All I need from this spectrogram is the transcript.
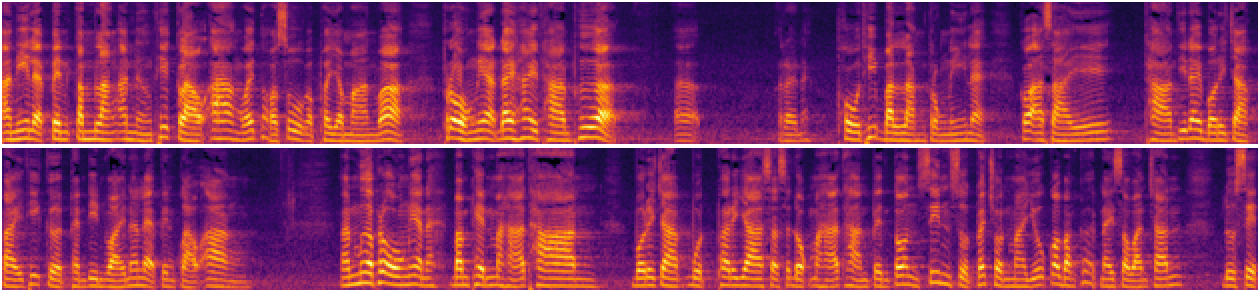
อันนี้แหละเป็นกำลังอันหนึ่งที่กล่าวอ้างไว้ต่อสู้กับพญามารว่า พระองค์เนี่ยได้ให้ทานเพื่ออะไรนะโพธิบัลลังก์ตรงนี้แหละ ก็อาศัยทานที่ได้บริจาคไปที่เกิดแผ่นดินไหวนั่นแหละเป็นกล่าวอ้างอันเมื่อพระองค์เนี่ยนะบำเพ็ญมหาทาน บริจาคบุตรภริยาสัสดกมหาฐานเป็นต้นสิ้นสุดพระชนมายุก็บังเกิดในสวรรค์ชั้น ดุสิต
